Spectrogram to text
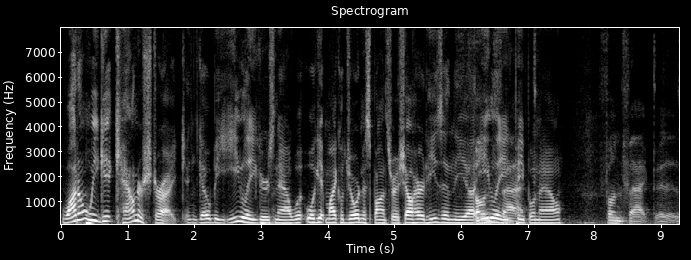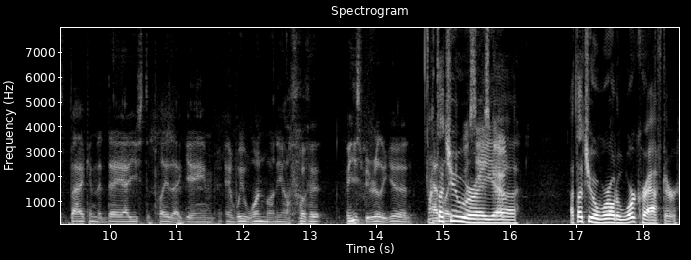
Why don't we get Counter Strike and go be E Leaguers now? We'll, we'll get Michael Jordan to sponsor us. Y'all heard he's in the uh, E League people now. Fun fact is, back in the day, I used to play that game, and we won money off of it. It used to be really good. I Had, thought like- you were a. Uh, I thought you were a World of Warcrafter.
